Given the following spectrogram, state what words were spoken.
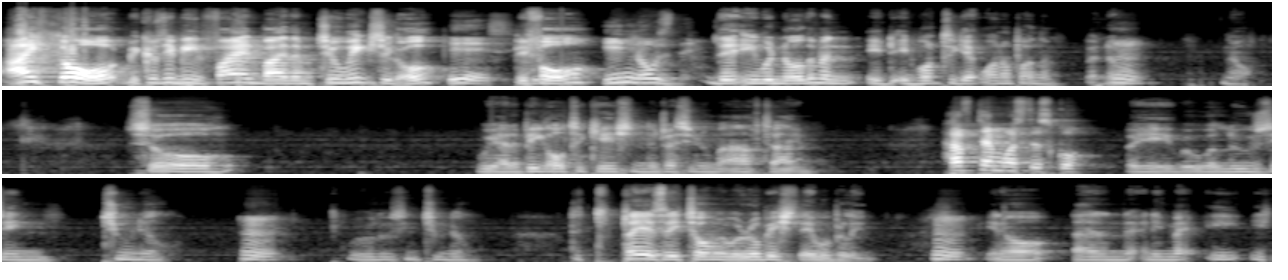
I thought because he'd been fired by them two weeks ago, Yes. before, He knows them. that he would know them and he'd, he'd want to get one up on them. But no, no. So we had a big altercation in the dressing room at half time. Half time was the score. We, we were losing 2 0. Hmm. We were losing 2 0. The players they told me were rubbish, they were brilliant. Hmm. You know, and, and he, he,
